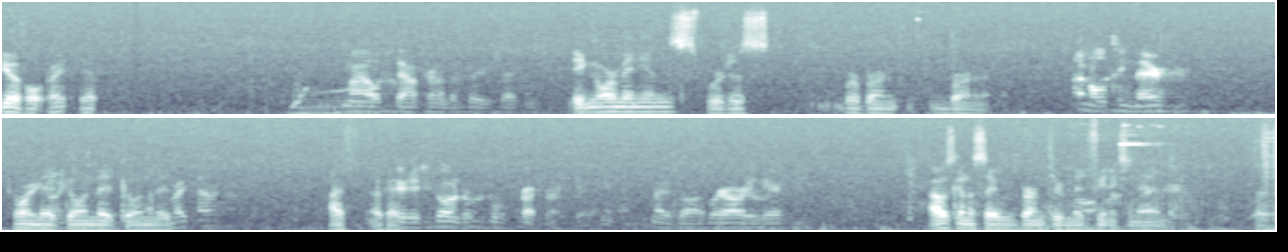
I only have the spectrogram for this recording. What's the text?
You have ult, right? Yep. My ult's down for another 30 seconds. Ignore minions. We're just, we're burn, burning it. I'm ulting there. Going Where mid, going mid, going mid. Right down. I, They're okay. just going to full press right there. you. Might as well. We're already here. I was gonna say we burn through mid Phoenix and end, but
